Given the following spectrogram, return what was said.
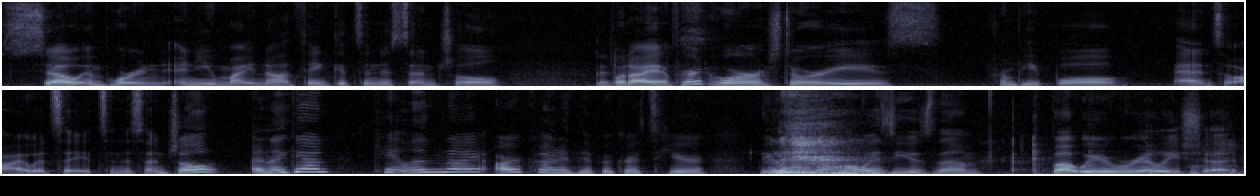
so important, and you might not think it's an essential, But but, I have heard horror stories from people, and so I would say it's an essential. And again, Katelyn and I are kind of hypocrites here because we don't always use them, but we really should.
